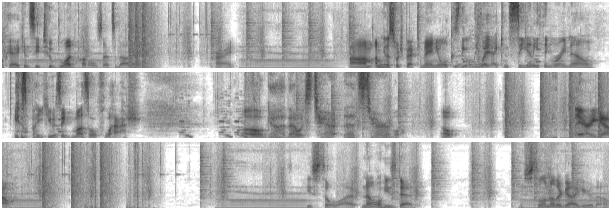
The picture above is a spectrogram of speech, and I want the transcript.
Okay, I can see two blood puddles. That's about it. Alright. Um, I'm gonna switch back to manual, because the only way I can see anything right now is by using muzzle flash. Oh god, that was ter- that's terrible. Oh. There you go. He's still alive. No, he's dead. There's still another guy here, though.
